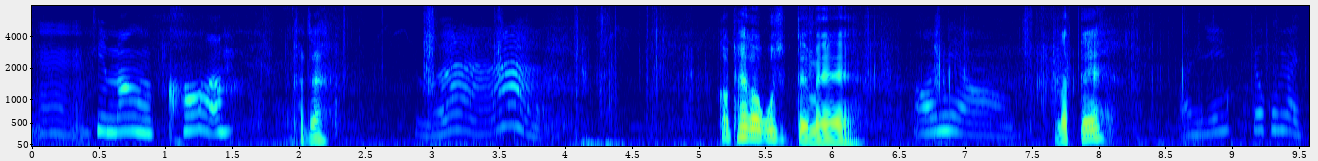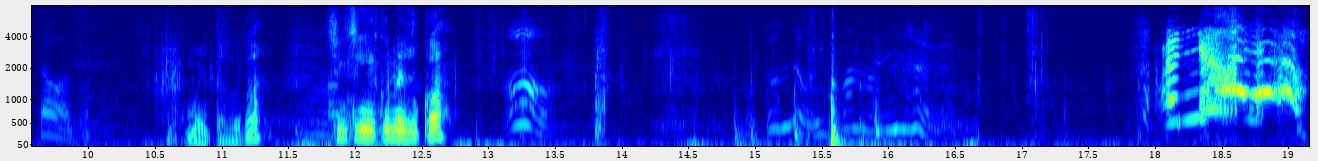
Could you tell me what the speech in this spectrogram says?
응. 희망은 커. 가자. 왜? 카페 가고 싶다며. 아니야. 라떼? 아니 조금만 있다 가자. 조금만 이따가 가. 꺼내줄까? 어. 어디 갔나 했네. 안녕하세요.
